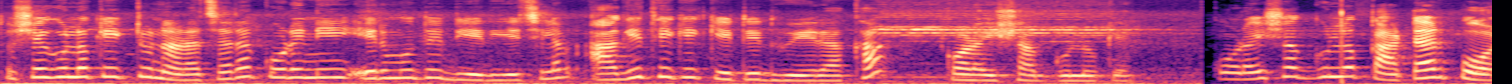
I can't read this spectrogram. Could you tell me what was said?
তো সেগুলোকে একটু নাড়াচাড়া করে নিয়ে এর মধ্যে দিয়ে দিয়েছিলাম আগে থেকে কেটে ধুয়ে রাখা কড়াই শাকগুলোকে। কড়াই শাকগুলো কাটার পর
